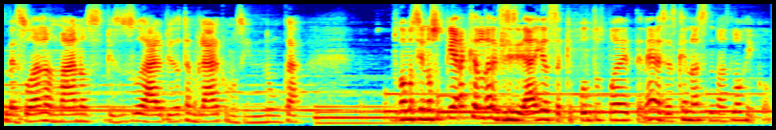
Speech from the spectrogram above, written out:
Me sudan las manos, empiezo a sudar, empiezo a temblar como si nunca, como si no supiera qué es la electricidad y hasta qué puntos puede tener. Es, que no es, no es lógico.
